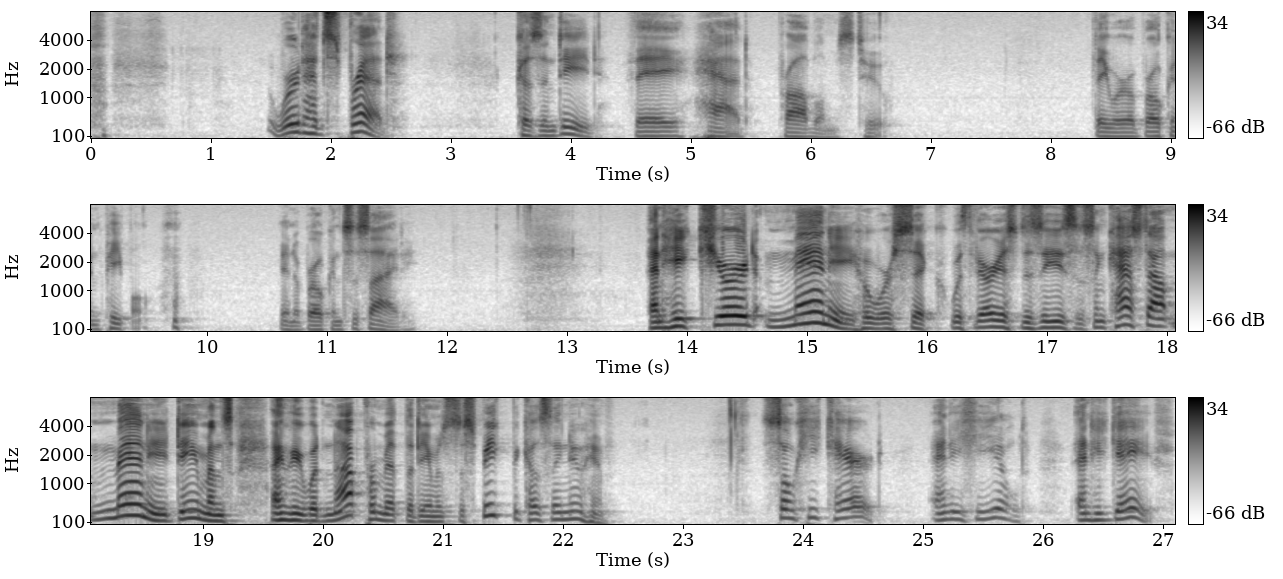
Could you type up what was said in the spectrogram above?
word had spread because indeed they had problems too. They were a broken people in a broken society. And he cured many who were sick with various diseases and cast out many demons, and he would not permit the demons to speak because they knew him. So he cared, and he healed, and he gave.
